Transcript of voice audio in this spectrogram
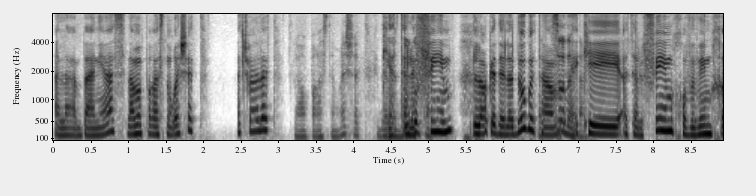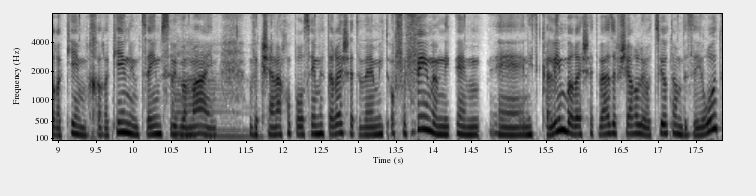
על הבניאס, למה פרסנו רשת? את שואלת? למה פרסתם רשת? כדי כי לדוג אותה. הטלפים, לא כדי לדוג אותם, אותם. כי הטלפים חובבים חרקים, וחרקים נמצאים אה. סביב המים, וכשאנחנו פורסים את הרשת והם מתעופפים, הם, הם אה, נתקלים ברשת, ואז אפשר להוציא אותם בזהירות,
